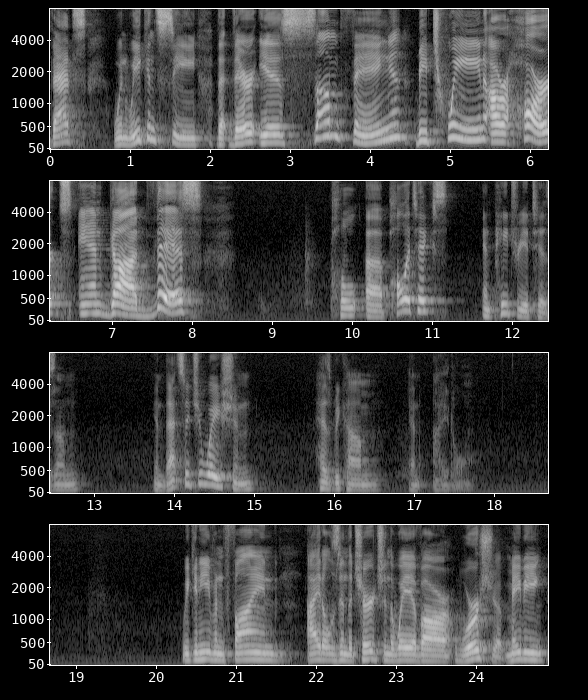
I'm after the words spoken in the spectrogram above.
That's when we can see that there is something between our hearts and God. This, uh, politics and patriotism, in that situation, has become an idol. We can even find idols in the church in the way of our worship. Maybe,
